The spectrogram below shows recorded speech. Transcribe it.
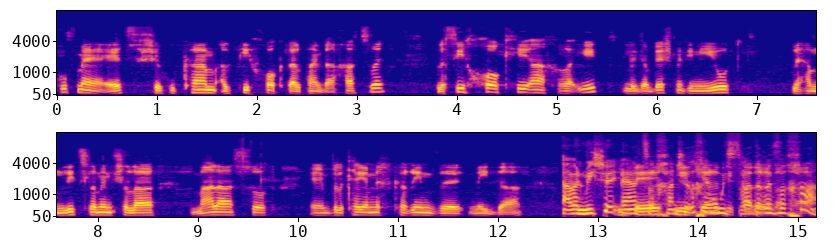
גוף מייעץ שהוקם על פי חוק ב-2011. לפי חוק היא האחראית לגבש מדיניות להמליץ לממשלה מה לעשות אה, ולקיים מחקרים ומידע. אבל מי שהיה הצרכן שלכם הוא משרד הרווחה.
